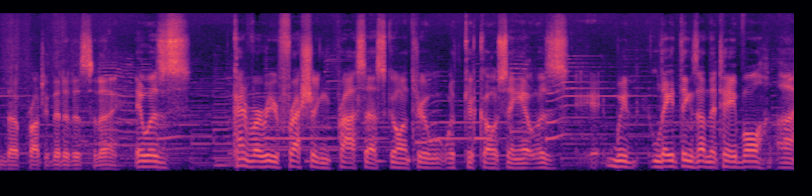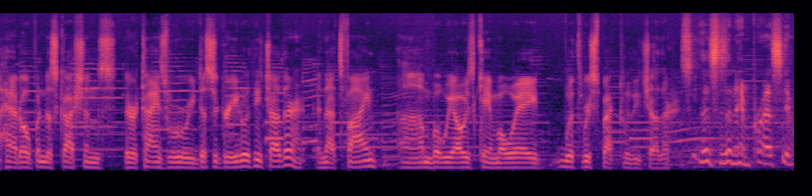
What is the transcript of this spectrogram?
the project that it is today. It was kind of a refreshing process going through with Kokosing. It was, we laid things on the table, uh, had open discussions. There were times where we disagreed with each other, and that's fine, um, but we always came away with respect with each other. So This is an impressive,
